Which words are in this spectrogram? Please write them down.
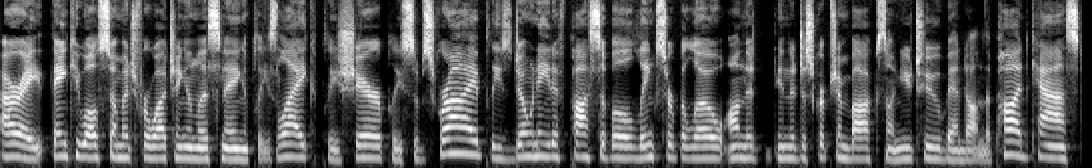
All right. Thank you all so much for watching and listening. Please like, please share, please subscribe, please donate if possible. Links are below on the in the description box on YouTube and on the podcast.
